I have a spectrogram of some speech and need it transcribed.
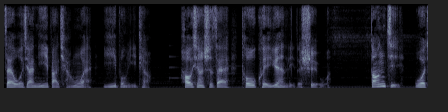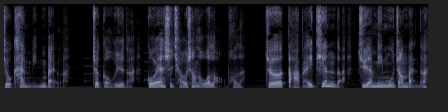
在我家泥巴墙外一蹦一跳。好像是在偷窥院里的事物，当即我就看明白了，这狗日的果然是瞧上了我老婆了。这大白天的，居然明目张胆的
